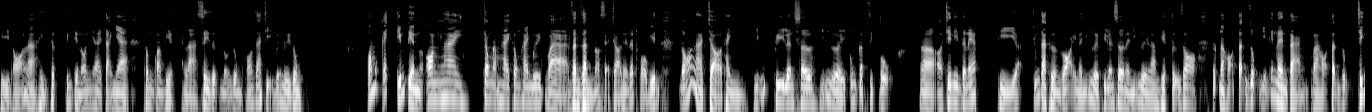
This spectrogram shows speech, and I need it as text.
thì đó là hình thức kiếm tiền online tại nhà thông qua việc là xây dựng nội dung có giá trị với người dùng. Có một cách kiếm tiền online trong năm 2020 và dần dần nó sẽ trở nên rất phổ biến, đó là trở thành những freelancer, những người cung cấp dịch vụ à, ở trên internet thì chúng ta thường gọi là những người freelancer là những người làm việc tự do, tức là họ tận dụng những cái nền tảng và họ tận dụng chính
